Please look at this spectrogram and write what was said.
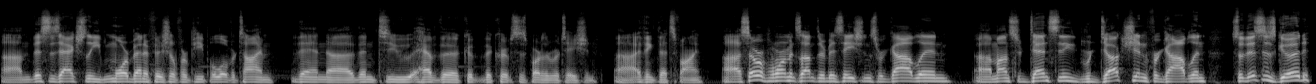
um, this is actually more beneficial for people over time than uh, than to have the the crypts as part of the rotation. Uh, I think that's fine. Uh, several performance optimizations for Goblin. Uh, monster density reduction for Goblin. So this is good.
